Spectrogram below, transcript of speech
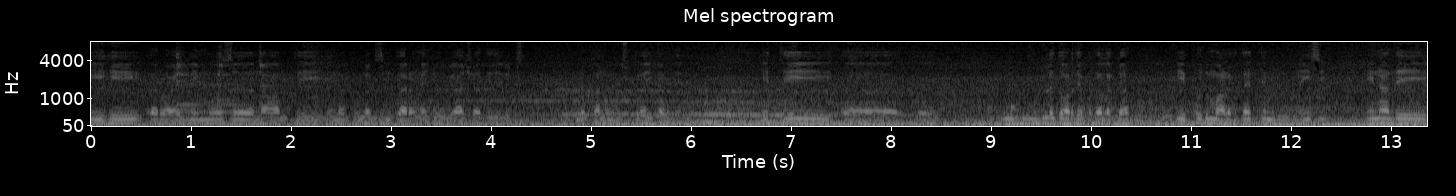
ਇਹ ਰਾਇਲ ਨਿਮੋਜ਼ ਨਾਮ ਤੇ ਇਹਨਾਂ ਕੋਲ ਲਗਜ਼ਰੀ ਕਾਰਾਂ ਨੇ ਜੋ ਵਿਆਹ ਸ਼ਾਦੀ ਦੇ ਵਿੱਚ ਲੋਕਾਂ ਨੂੰ ਸਪਲਾਈ ਕਰਦੇ ਨੇ। ਇੱਥੇ ਅ, ਮੁੱਢਲੇ ਤੌਰ ਤੇ ਪਤਾ ਲੱਗਾ ਕਿ ਖੁਦ ਮਾਲਕ ਤਾਂ ਇੱਥੇ ਮੌਜੂਦ ਨਹੀਂ ਸੀ। ਇਹਨਾਂ ਦੇ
